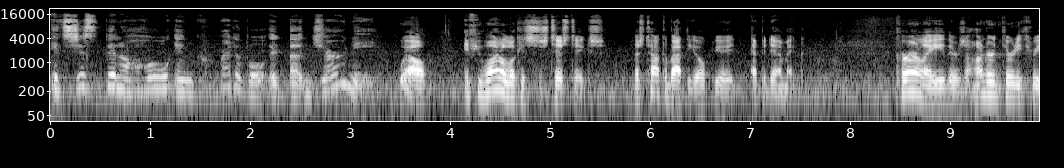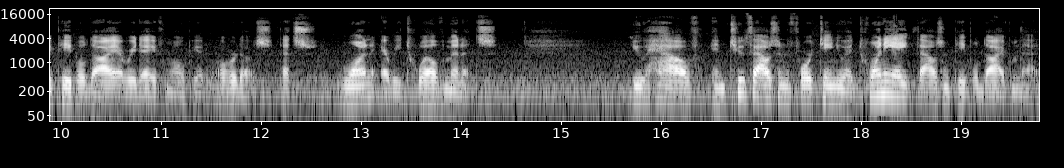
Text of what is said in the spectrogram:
it's just been a whole incredible uh, journey. Well, if you want to look at statistics, let's talk about the opioid epidemic. Currently, there's 133 people die every day from opioid overdose. That's one every 12 minutes. You have, in 2014, you had 28,000 people die from that.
